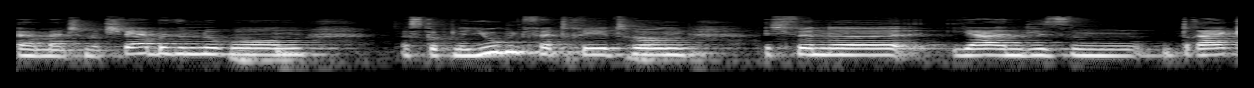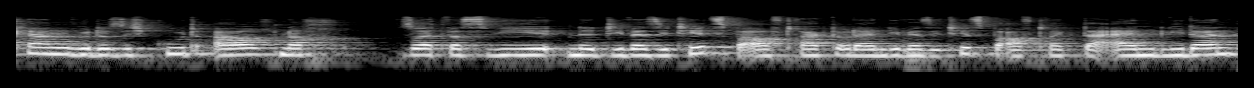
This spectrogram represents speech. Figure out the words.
äh, Menschen mit Schwerbehinderung, mhm. es gibt eine Jugendvertretung. Ja. Ich finde, ja, in diesen Dreiklang würde sich gut auch noch so etwas wie eine Diversitätsbeauftragte oder ein Diversitätsbeauftragter eingliedern,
